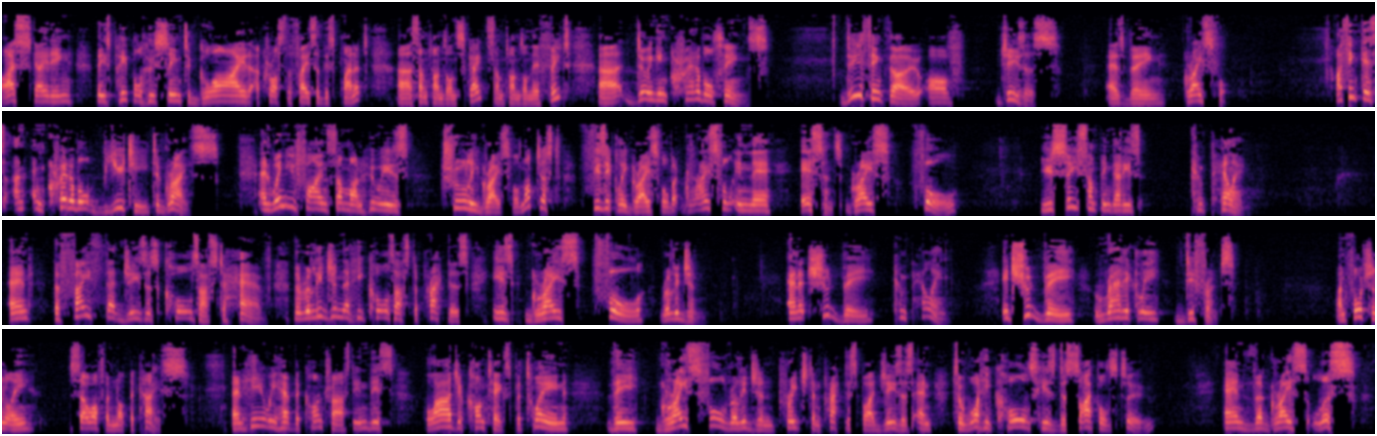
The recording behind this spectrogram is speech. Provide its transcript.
ice skating, these people who seem to glide across the face of this planet, uh, sometimes on skates, sometimes on their feet, uh, doing incredible things. Do you think, though, of Jesus as being graceful? I think there's an incredible beauty to grace. And when you find someone who is truly graceful, not just physically graceful, but graceful in their essence, graceful, you see something that is compelling. And the faith that Jesus calls us to have, the religion that he calls us to practice, is graceful religion. And it should be compelling. It should be radically different. Unfortunately, so often not the case. And here we have the contrast in this larger context between the graceful religion preached and practiced by Jesus and to what he calls his disciples to, and the graceless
